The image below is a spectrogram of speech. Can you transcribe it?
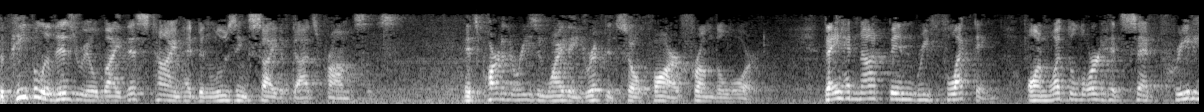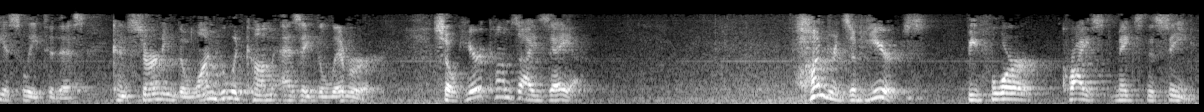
the people of Israel by this time had been losing sight of God's promises. It's part of the reason why they drifted so far from the Lord. They had not been reflecting on what the Lord had said previously to this concerning the one who would come as a deliverer. So here comes Isaiah, hundreds of years before Christ makes the scene,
